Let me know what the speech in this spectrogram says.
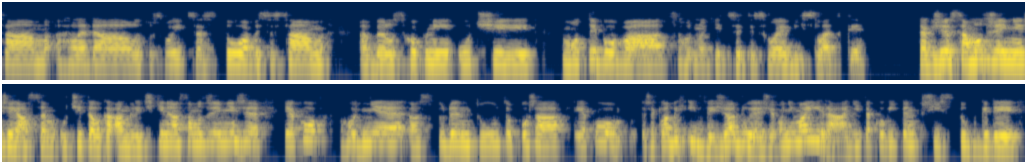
sám hledal tu svoji cestu, aby se sám eh, byl schopný učit, motivovat, hodnotit si ty svoje výsledky. Takže samozřejmě, že já jsem učitelka angličtiny a samozřejmě, že jako hodně eh, studentů to pořád, jako řekla bych, i vyžaduje, že oni mají rádi takový ten přístup, kdy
